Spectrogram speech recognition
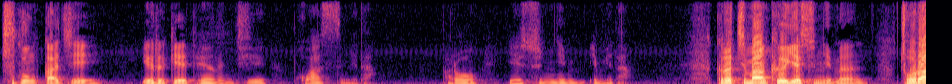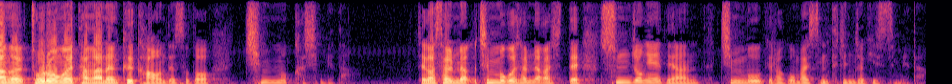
죽음까지 이르게 되었는지 보았습니다. 바로 예수님입니다. 그렇지만 그 예수님은 조랑을, 조롱을 당하는 그 가운데서도 침묵하십니다. 제가 설명, 침묵을 설명하실 때 순종에 대한 침묵이라고 말씀드린 적이 있습니다.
